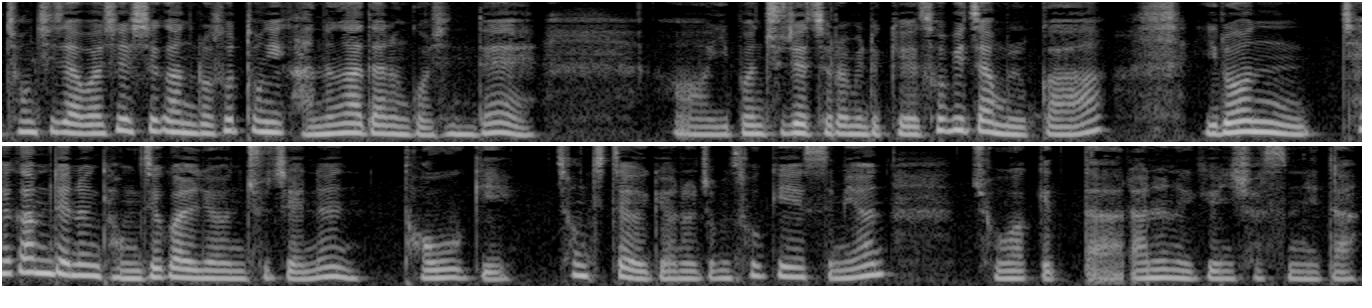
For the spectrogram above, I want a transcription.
청취자와 실시간으로 소통이 가능하다는 것인데 어, 이번 주제처럼 이렇게 소비자 물가 이런 체감되는 경제 관련 주제는 더욱이 청취자 의견을 좀 소개했으면 좋았겠다라는 의견이셨습니다.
